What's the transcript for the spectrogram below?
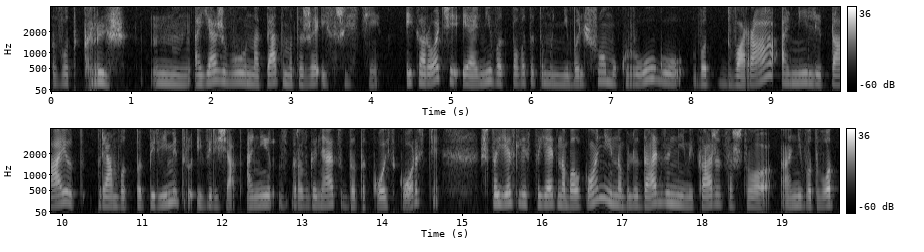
вот крыш, а я живу на пятом этаже из шести. И, короче, и они вот по вот этому небольшому кругу вот двора, они летают прям вот по периметру и верещат. Они разгоняются до такой скорости, что если стоять на балконе и наблюдать за ними, кажется, что они вот-вот,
